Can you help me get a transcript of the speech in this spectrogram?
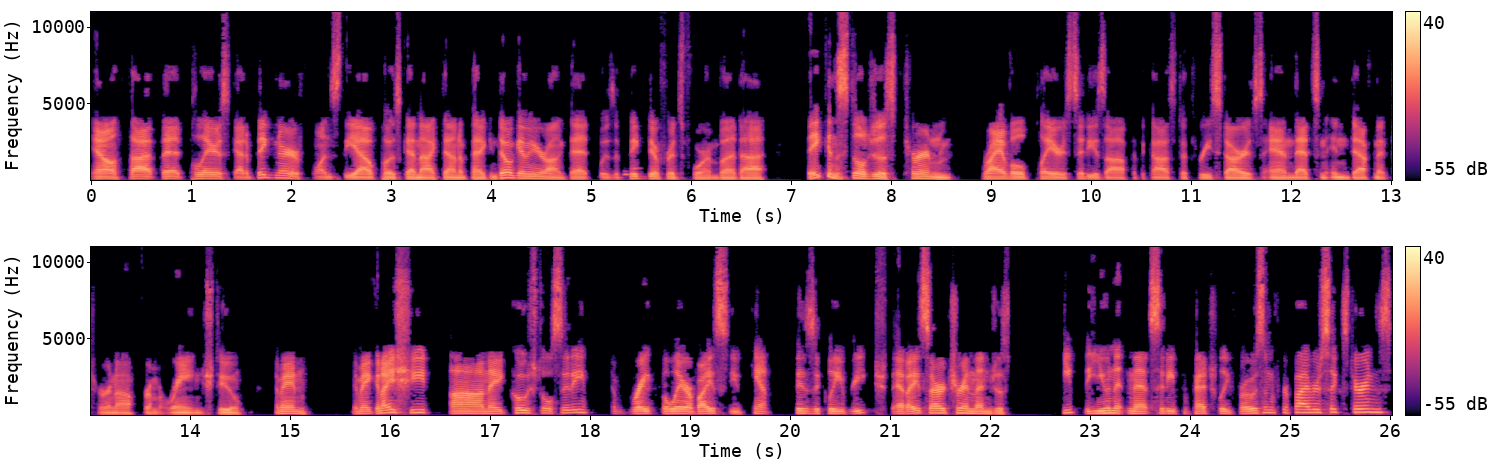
you know, thought that Polaris got a big nerf once the outpost got knocked down a peg, and don't get me wrong, that was a big difference for him, but uh, they can still just turn rival player cities off at the cost of three stars, and that's an indefinite turnoff from a range too. I mean, they make an ice sheet on a coastal city and break the layer of ice. You can't physically reach that ice archer, and then just keep the unit in that city perpetually frozen for five or six turns.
